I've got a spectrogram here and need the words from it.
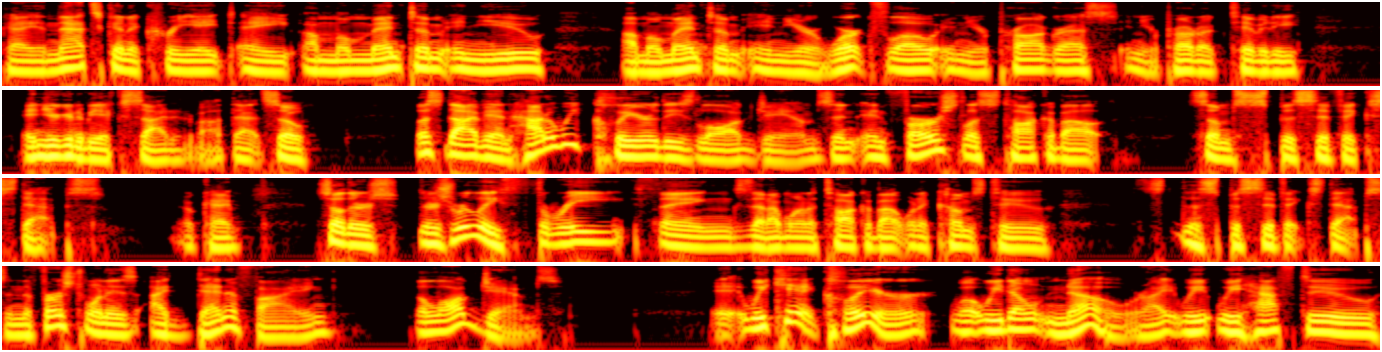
Okay. And that's going to create a, a momentum in you, a momentum in your workflow, in your progress, in your productivity. And you're going to be excited about that. So let's dive in. How do we clear these log jams? And, and first, let's talk about some specific steps. Okay. So there's there's really three things that I want to talk about when it comes to the specific steps. And the first one is identifying the log jams. We can't clear what we don't know, right? We, we have to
